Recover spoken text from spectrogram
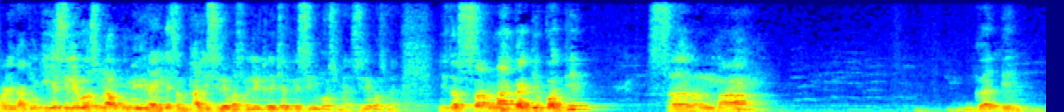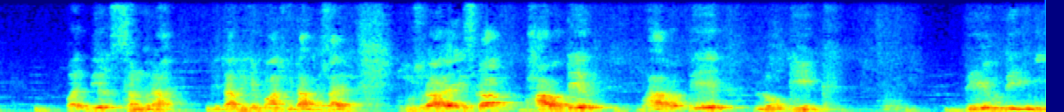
पड़ेगा, क्योंकि ये सिलेबस में आपको मिल जाएँगे, संथाली सिलेबस में लिटरेचर के सिलेबस में सिलेबस में। जिस तरह सरना गद्य पद्य, सरना गद्य पद्य संग्रह। किताब लिखे, पाँच किताब है शायद। दूसरा है इसका, भारतेर भारतेर लौकिक देव देवी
